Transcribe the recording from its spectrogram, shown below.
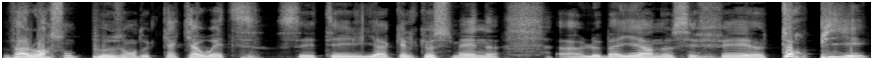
valoir son pesant de cacahuètes. C'était il y a quelques semaines. Euh, le Bayern s'est fait torpiller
